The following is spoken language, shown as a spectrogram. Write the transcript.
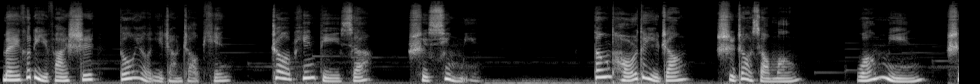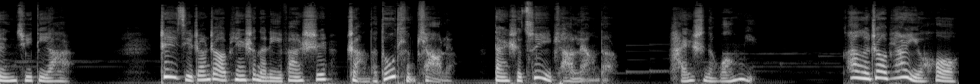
每个理发师都有一张照片，照片底下是姓名。当头的一张是赵小萌，王敏身居第二。这几张照片上的理发师长得都挺漂亮，但是最漂亮的还是那王敏。看了照片以后，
